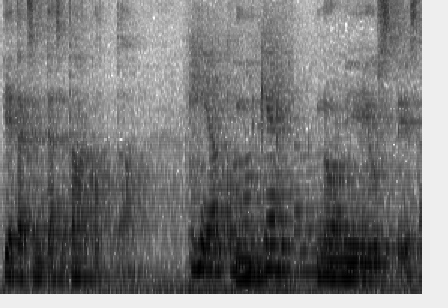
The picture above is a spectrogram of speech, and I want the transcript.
Tietääksä mitä se tarkoittaa? Ja kun mä oon kertonut. No niin justiinsa.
